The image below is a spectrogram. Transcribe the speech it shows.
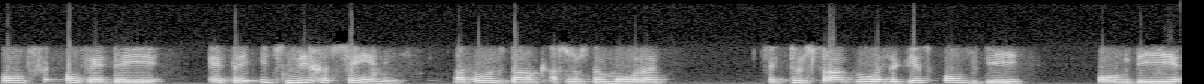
of of het hy het hy iets nie gesê nie wat ons dalk as ons nou môre sy toespraak behoorlik is of die of die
